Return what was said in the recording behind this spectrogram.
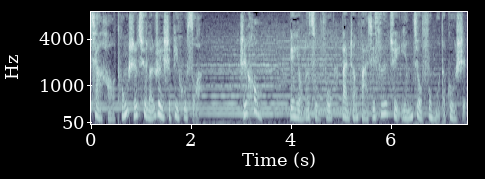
恰好同时去了瑞士庇护所，之后，便有了祖父扮成法西斯去营救父母的故事。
